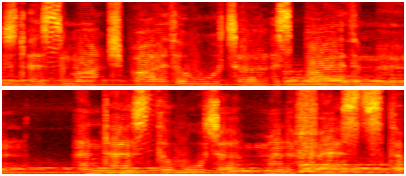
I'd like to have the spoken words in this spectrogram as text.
as much by the water as by the moon, and as the water manifests the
